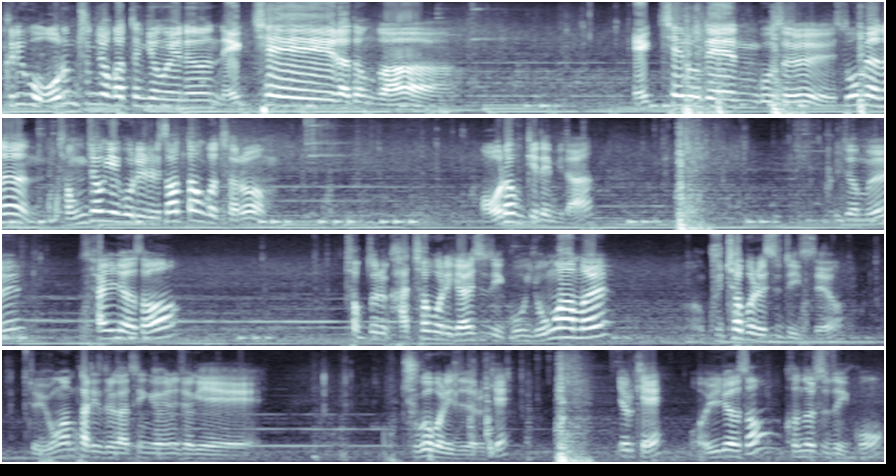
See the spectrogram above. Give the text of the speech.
그리고 얼음 충전 같은 경우에는 액체라던가 액체로 된 곳을 쏘면은 정적의 고리를 썼던 것처럼 얼어붙게 됩니다 그 점을 살려서 적들을 갇혀버리게 할 수도 있고 용암을 어, 굳혀버릴 수도 있어요. 저 용암파리들 같은 경우에는 저게 죽어버리죠 저렇게. 이렇게 얼려서 건널 수도 있고.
